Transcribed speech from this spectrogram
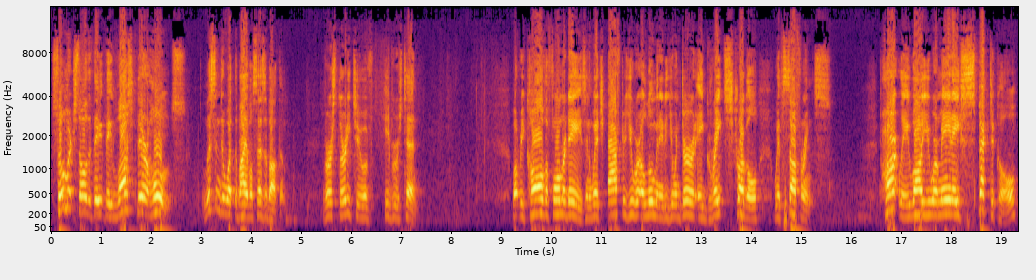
so much so that they, they lost their homes. Listen to what the Bible says about them. Verse 32 of Hebrews 10. But recall the former days in which, after you were illuminated, you endured a great struggle with sufferings. Partly while you were made a spectacle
